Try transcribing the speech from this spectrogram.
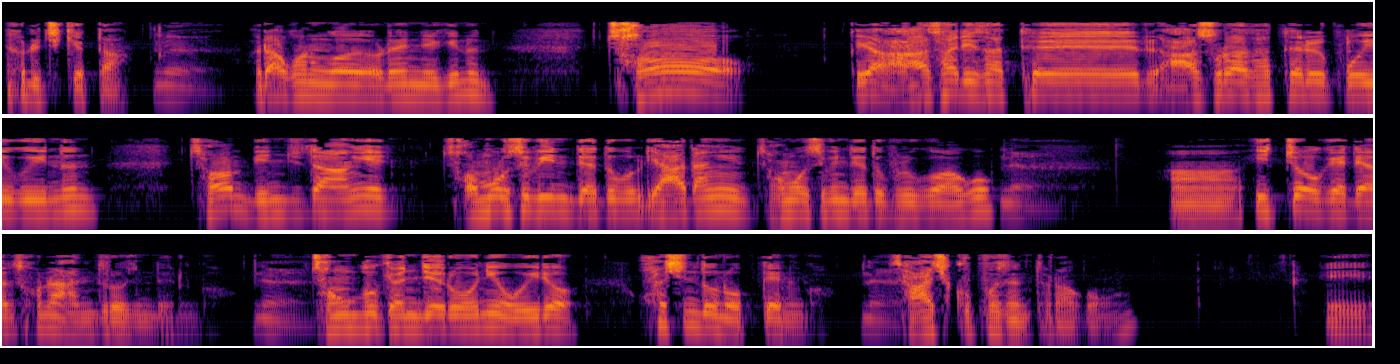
표를 찍겠다. 네. 라고 하는 거라는 얘기는 저 그냥 아사리 사태를 아수라 사태를 보이고 있는 저 민주당이 저 모습인데도 야당이 저 모습인데도 불구하고 네. 어, 이쪽에 대한 손을 안 들어준다는 거. 네. 정부 견제론이 오히려 훨씬 더 높다는 거. 네. 49%라고. 이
